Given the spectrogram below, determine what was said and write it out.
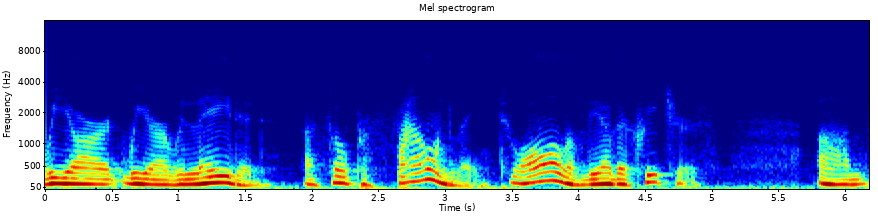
we are we are related uh, so profoundly to all of the other creatures um,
